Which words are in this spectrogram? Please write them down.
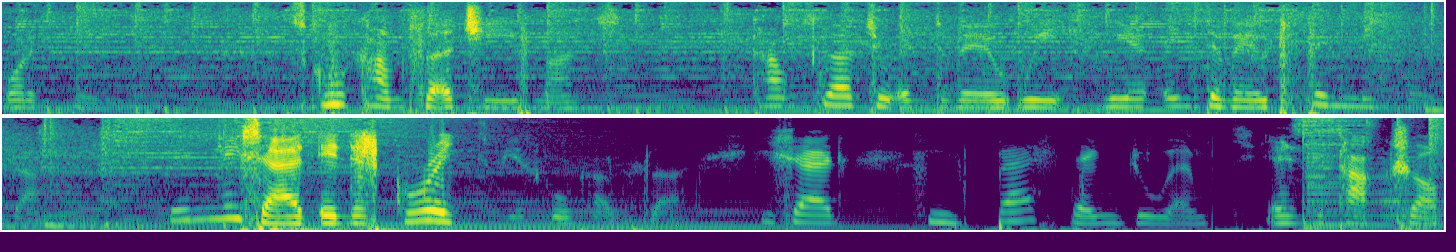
What a game! School councillor achievements. Councillor to interview. We we interviewed Finley. Finley said it is great to be a school counselor. He said his best thing to him is the tax shop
